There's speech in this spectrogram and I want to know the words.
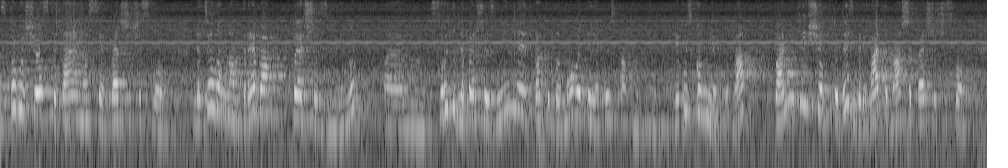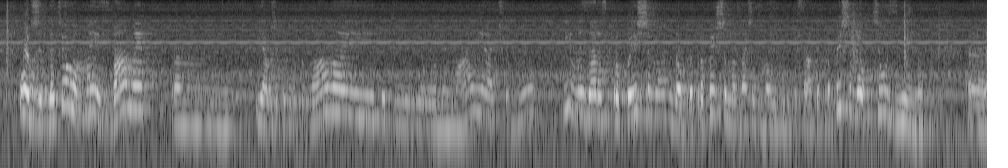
з того, що спитаємося перше число. Для цього нам треба першу зміну, ем, створити для першої зміни, так би мовити, якусь там якусь комірку да, в пам'яті, щоб туди зберігати наше перше число. Отже, для цього ми з вами, ем, я вже підготувала і тут його немає. А чому? І ми зараз пропишемо, добре, пропишемо, значить знову буду писати, пропишемо цю зміну. Е,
